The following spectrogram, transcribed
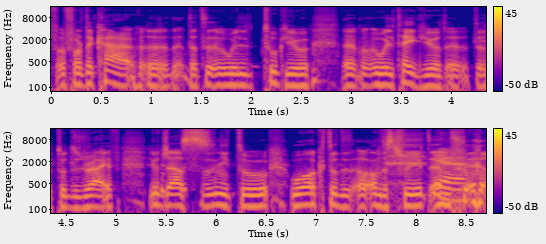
for, for, the car uh, that will took you uh, will take you to, to, to, the drive. You just need to walk to the on the street and Yeah.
